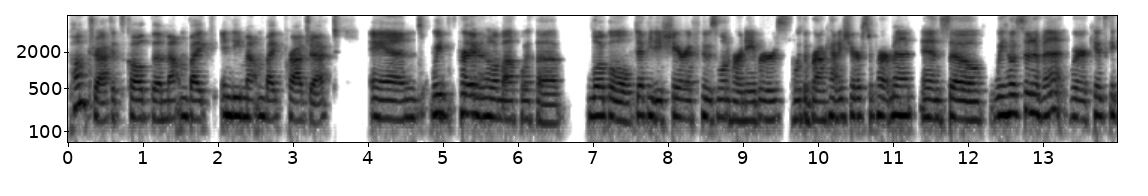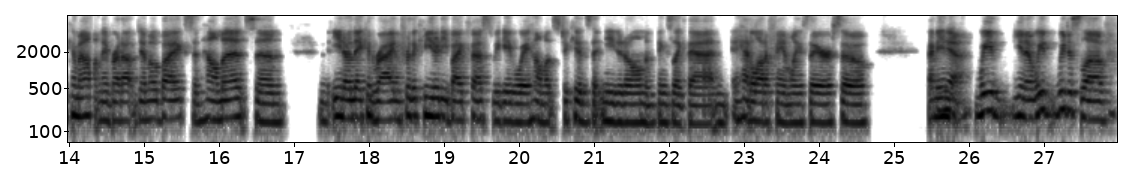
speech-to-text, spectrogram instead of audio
pump track. It's called the Mountain Bike Indy Mountain Bike Project. And we partnered him up with a local deputy sheriff who's one of our neighbors with the Brown County Sheriff's Department. And so we hosted an event where kids could come out and they brought out demo bikes and helmets and you know they could ride for the community bike fest we gave away helmets to kids that needed them and things like that and it had a lot of families there so i mean Yeah. we you know we we just love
